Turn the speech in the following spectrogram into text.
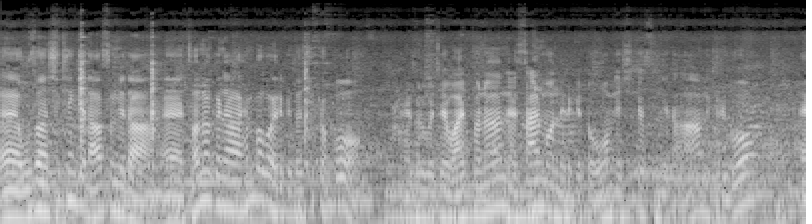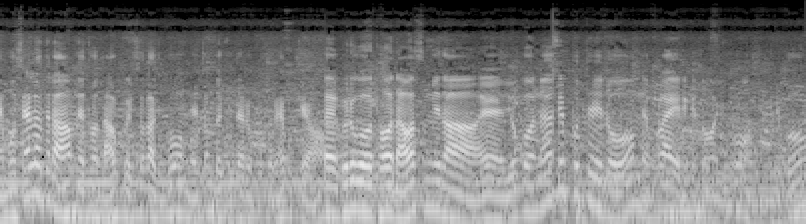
예, 우선 시킨 게 나왔습니다. 예, 저는 그냥 햄버거 이렇게 또 시켰고, 예, 그리고 제 와이프는 예, 살몬 이렇게 또 오엄니 시켰습니다. 그리고 예, 뭐 샐러드랑 네, 더 나올 거 있어가지고 네, 좀 더 기다려 보도록 해볼게요. 예, 그리고 더 나왔습니다. 예, 요거는 스포테이로 네, 프라이 이렇게 또 있고, 그리고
